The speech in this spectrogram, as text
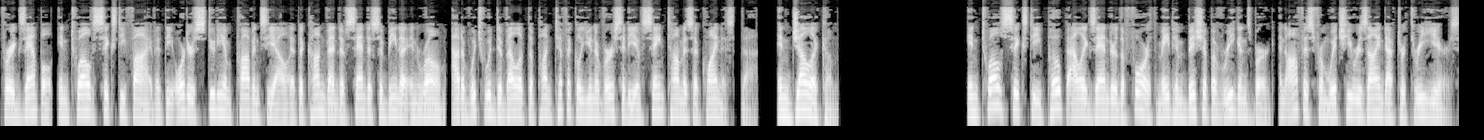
for example, in 1265 at the Order's Studium Provinciale at the convent of Santa Sabina in Rome, out of which would develop the Pontifical University of St. Thomas Aquinas, the Angelicum. In 1260 Pope Alexander IV made him Bishop of Regensburg, an office from which he resigned after three years.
